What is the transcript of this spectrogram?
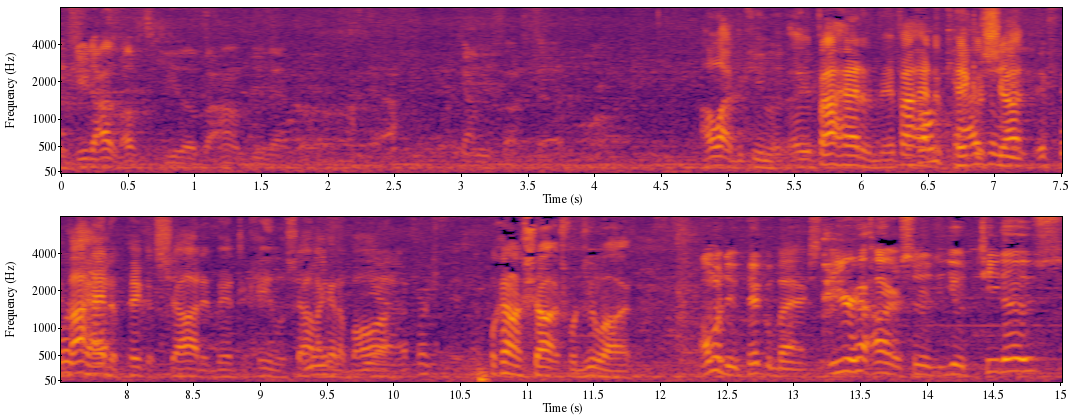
dude, I love tequila, but I don't do that. Got me fucked up. I like tequila. If I had to, if I had I'm to pick a shot, if if, we're I had to pick a shot, it'd be a tequila shot like at a bar. Yeah, What kind of shots would you like? I'm gonna do picklebacks. You're all right. So you do Tito's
